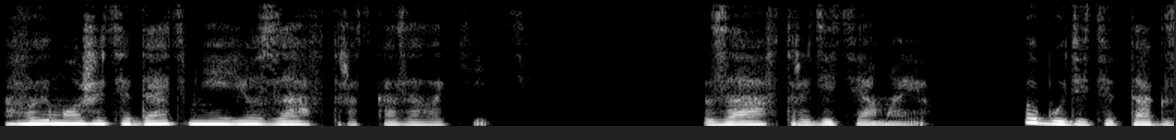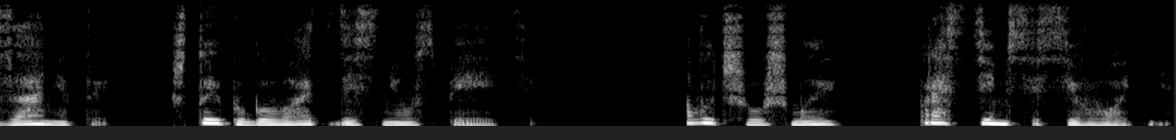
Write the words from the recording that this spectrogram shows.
«Вы можете дать мне ее завтра», — сказала Китти. «Завтра, дитя мое, вы будете так заняты, что и побывать здесь не успеете. Лучше уж мы простимся сегодня».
